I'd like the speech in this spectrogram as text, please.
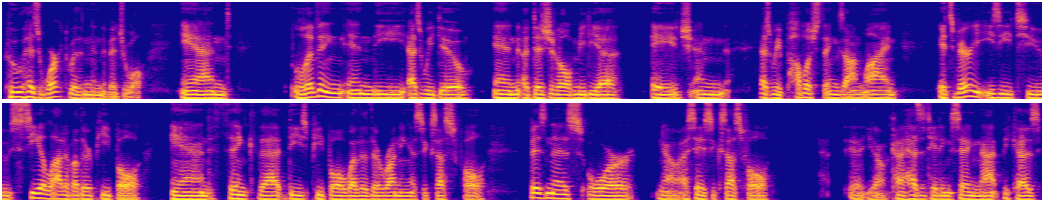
who has worked with an individual. And living in the, as we do, in a digital media age and as we publish things online, it's very easy to see a lot of other people and think that these people, whether they're running a successful business or, you know, I say successful, uh, you know, kind of hesitating saying that because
